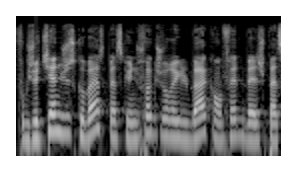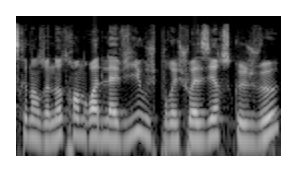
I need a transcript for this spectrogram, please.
Faut que je tienne jusqu'au bac, parce qu'une fois que j'aurai eu le bac, en fait, ben, je passerai dans un autre endroit de la vie où je pourrai choisir ce que je veux.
